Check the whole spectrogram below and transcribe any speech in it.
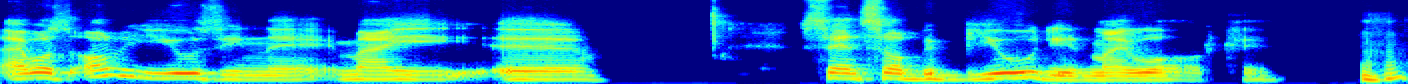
I was only using uh, my uh, sense of beauty in my work. Mhm.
